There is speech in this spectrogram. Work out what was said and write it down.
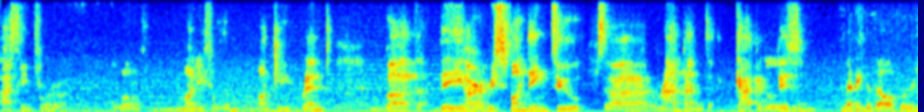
asking for a lot of money for the monthly rent, but they are responding to uh, rampant capitalism. Many developers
